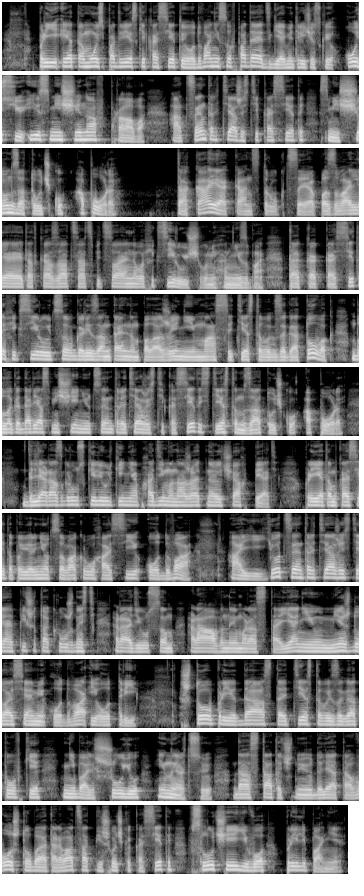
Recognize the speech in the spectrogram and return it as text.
При этом ось подвески кассеты О2 не совпадает с геометрической осью и смещена вправо, а центр тяжести кассеты смещен за точку опоры. Такая конструкция позволяет отказаться от специального фиксирующего механизма, так как кассета фиксируется в горизонтальном положении массы тестовых заготовок благодаря смещению центра тяжести кассеты с тестом за точку опоры. Для разгрузки люльки необходимо нажать на рычаг 5, при этом кассета повернется вокруг оси О2, а ее центр тяжести опишет окружность радиусом, равным расстоянию между осями О2 и О3, что придаст тестовой заготовке небольшую инерцию, достаточную для того, чтобы оторваться от мешочка кассеты в случае его прилипания.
